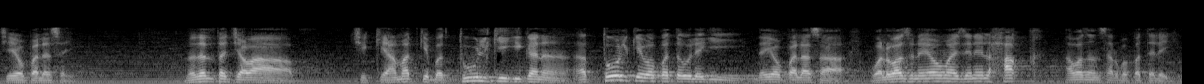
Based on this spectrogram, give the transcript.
چې یو پلسای نو دلته جواب چې قیامت کې به طول کیږي کنه طول کې به پته ولګي د یو پلسا والوزن یوم ازن الحق اوازن سر به پته لګي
